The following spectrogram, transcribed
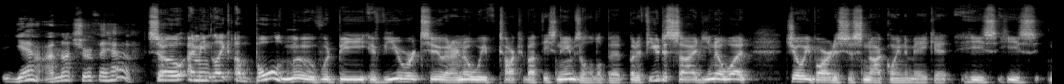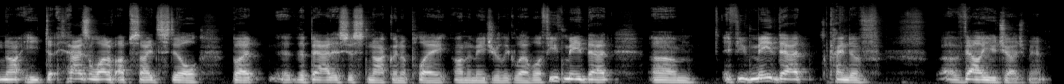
yeah, I'm not sure if they have. So, I mean, like a bold move would be if you were to, and I know we've talked about these names a little bit, but if you decide, you know what, Joey Bart is just not going to make it. He's he's not. He has a lot of upside still, but uh, the bat is just not going to play on the major league level. If you've made that, um, if you've made that kind of uh, value judgment.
